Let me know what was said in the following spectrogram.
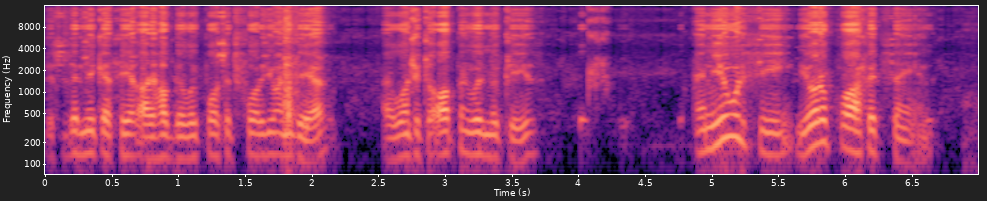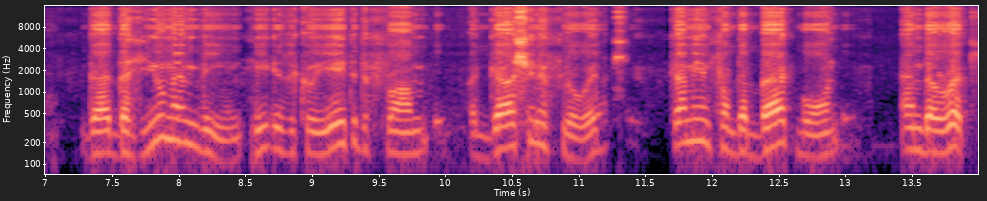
This is Ibn Kathir. I hope they will post it for you in there. I want you to open with me, please. And you will see your prophet saying that the human being, he is created from a gushing fluid coming from the backbone and the ribs.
